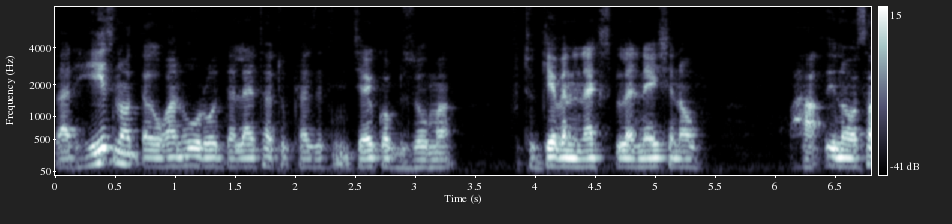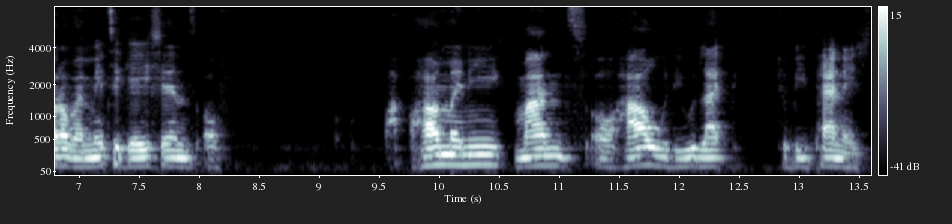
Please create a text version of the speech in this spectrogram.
that he's not the one who wrote the letter to President Jacob Zuma to give an explanation of how, you know, sort of a mitigations of how many months or how would you like to be punished.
